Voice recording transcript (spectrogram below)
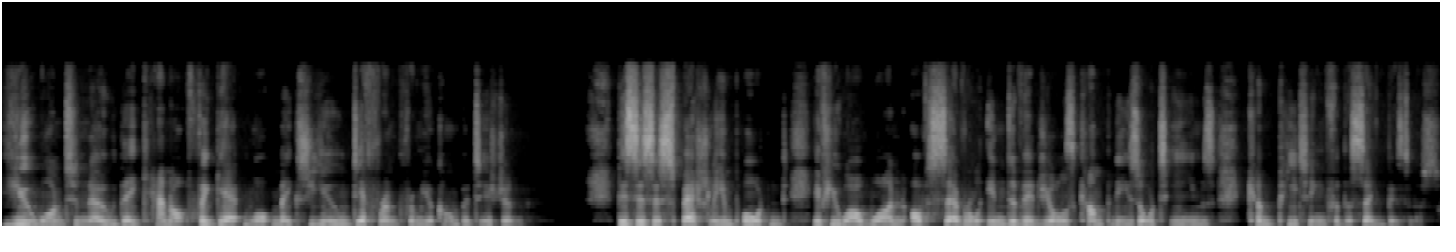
You want to know they cannot forget what makes you different from your competition. This is especially important if you are one of several individuals, companies or teams competing for the same business.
